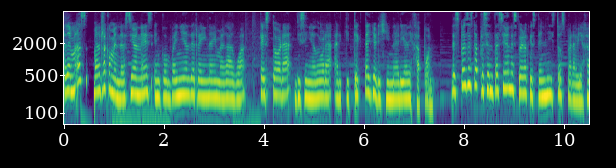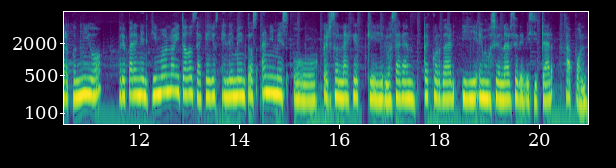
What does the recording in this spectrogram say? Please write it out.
Además, más recomendaciones en compañía de Reina Imagawa, gestora, diseñadora, arquitecta y originaria de Japón. Después de esta presentación, espero que estén listos para viajar conmigo. Preparen el kimono y todos aquellos elementos, animes o personajes que los hagan recordar y emocionarse de visitar Japón.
